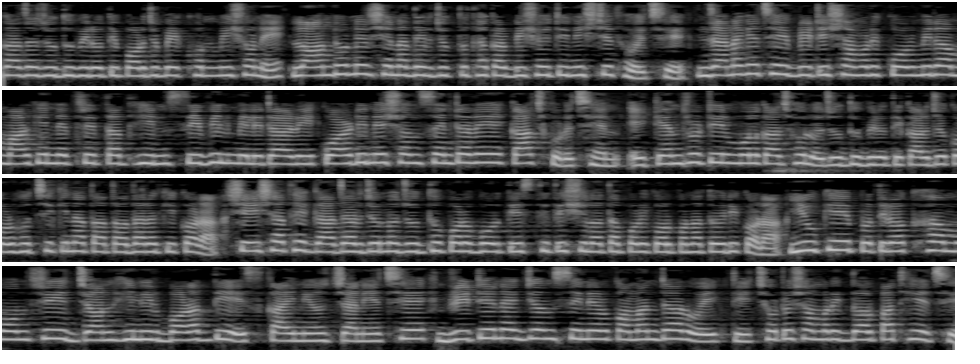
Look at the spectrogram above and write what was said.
গাজা যুদ্ধবিরতি পর্যবেক্ষণ মিশনে লন্ডনের সেনাদের যুক্ত থাকার বিষয়টি নিশ্চিত হয়েছে। জানা গেছে, এই ব্রিটিশ সামরিক কর্মীরা মার্কিন নেতৃত্বাধীন সিভিল মিলিটারি কোয়ার্ডিনেশন সেন্টারে কাজ করেছেন। এই কেন্দ্রটির মূল কাজ হল যুদ্ধবিরতি কার্যকর হচ্ছে কিনা তা তদারকি করা। সেই সাথে গাজার জন্য যুদ্ধ পরবর্তী স্থিতিশীলতা পরিকল্পনা তৈরি করা। ইউকে প্রতিরক্ষা মন্ত্রী জন হিলির বরাত দিয়ে স্কাই নিউজ জানিয়েছে, ব্রিটেন একজন সিনিয়র কমান্ডার ও একটি ছোট সামরিক দল পাঠিয়েছে।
